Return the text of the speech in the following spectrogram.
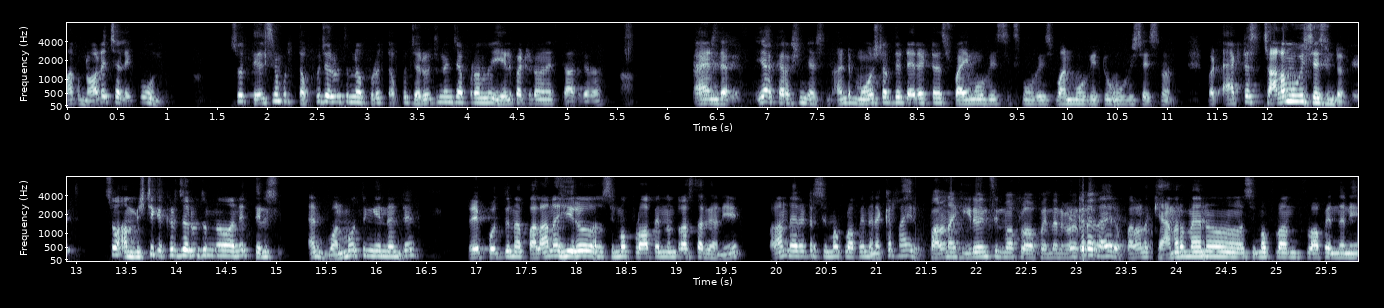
మాకు నాలెడ్జ్ చాలా ఎక్కువ ఉంది. సో తెలిసినప్పుడు తప్పు జరుగుతున్నప్పుడు తప్పు జరుగుతుందని చెప్పడంలో ఏలు పెట్టడం అనేది కాదు కదా. అండ్ యా కరెక్షన్ చేస్తున్నారు అంటే most of the directors five movies six movies one movie two movies చేస్తున్నారు. బట్ యాక్టర్స్ చాలా మూవీస్ చేసి ఉంటారు సో ఆ మిస్టేక్ ఎక్కడ జరుగుతుందో అనేది తెలుసు. అండ్ వన్ మోర్ థింగ్ ఏంటంటే రేపు పొద్దున పలానా హీరో సినిమా ఫ్లాప్ అయిందని రాస్తారు కానీ పలానా డైరెక్టర్ సినిమా ఫ్లాప్ అయిందని ఎక్కడ రాయరు? పలానా హీరోయిన్ సినిమా ఫ్లాప్ అయిందని ఎక్కడ కూడా రాయరు? పలానా కెమెరామ్యాన్ సినిమా ఫ్లాప్ ఫ్లాప్ అయిందని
